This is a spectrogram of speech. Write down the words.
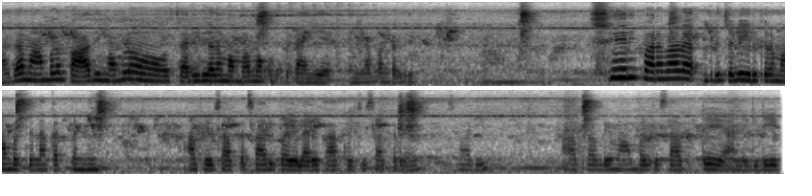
அதான் மாம்பழம் பாதி மாம்பழம் சரியில்லாத மாம்பழமாக கொடுத்துட்டாங்க. என்ன பண்ணுறது சரி பரவாயில்ல. இப்படி சொல்லி இருக்கிற மாம்பழத்தெல்லாம் கட் பண்ணி அப்படியே சாப்பிட்டேன் சாரிப்பா எல்லோரையும் பார்க்க வச்சு சாப்பிட்றேன். சாரி அப்புறம் அப்படியே மாம்பழத்தை சாப்பிட்டு அன்றைக்கி டேட்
